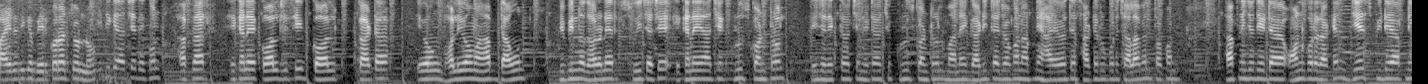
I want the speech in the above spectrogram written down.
বাইরে দিকে বের করার জন্য। এদিকে আছে দেখুন আপনার এখানে কল রিসিভ কল কাটা এবং ভলিউম আপ ডাউন বিভিন্ন ধরনের সুইচ আছে। এখানে আছে ক্রুজ কন্ট্রোল এই যে দেখতে পাচ্ছেন, এটা হচ্ছে ক্রুজ কন্ট্রোল মানে গাড়িটা যখন আপনি হাইওয়েতে ষাটের উপরে চালাবেন, তখন আপনি যদি এটা অন করে রাখেন, যে স্পিডে আপনি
